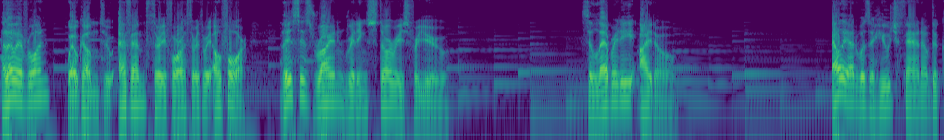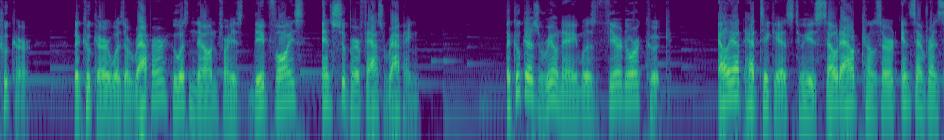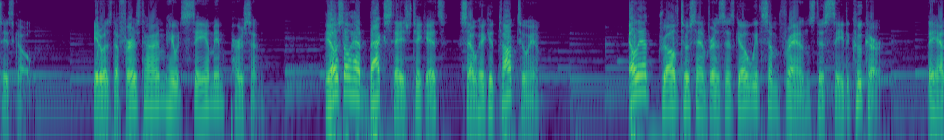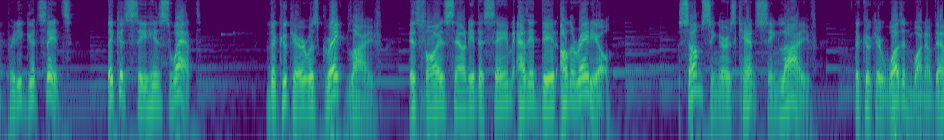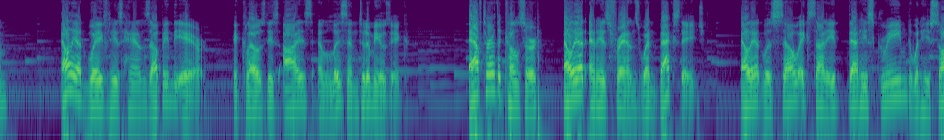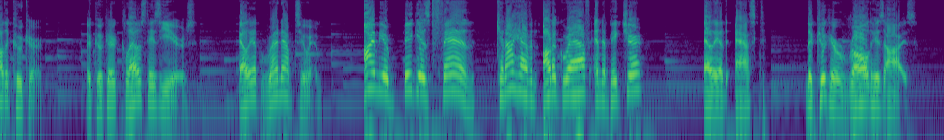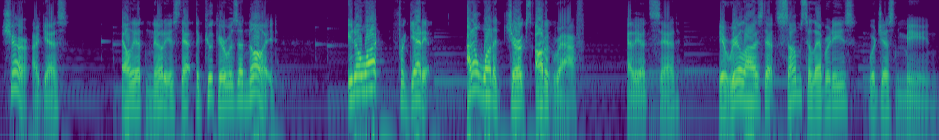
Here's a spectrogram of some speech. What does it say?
Hello everyone, welcome to FM 343304. This is Ryan reading stories for you. Celebrity Idol Elliot was a huge fan of the Cooker. The Cooker was a rapper who was known for his deep voice and super fast rapping. The Cooker's real name was Theodore Cook. Elliot had tickets to his sold out concert in San Francisco. It was the first time he would see him in person. He also had backstage tickets so he could talk to him. Elliot drove to San Francisco with some friends to see the cooker. They had pretty good seats. They could see his sweat. The cooker was great live. His voice sounded the same as it did on the radio. Some singers can't sing live. The cooker wasn't one of them. Elliot waved his hands up in the air. He closed his eyes and listened to the music. After the concert, Elliot and his friends went backstage. Elliot was so excited that he screamed when he saw the cooker. The cooker closed his ears. Elliot ran up to him. I'm your biggest fan. Can I have an autograph and a picture? Elliot asked. The cooker rolled his eyes. Sure, I guess. Elliot noticed that the cooker was annoyed. You know what? Forget it. I don't want a jerk's autograph, Elliot said. He realized that some celebrities were just mean.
